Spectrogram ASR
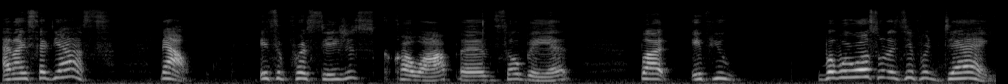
And I said, "Yes." Now, it's a prestigious co-op, and so be it. But if you, but we're also on a different day.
